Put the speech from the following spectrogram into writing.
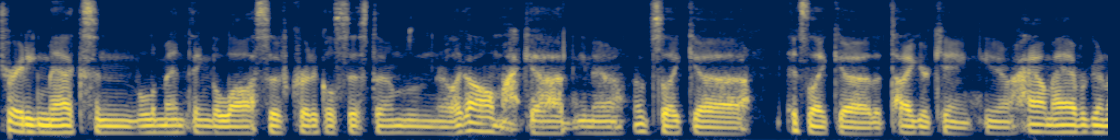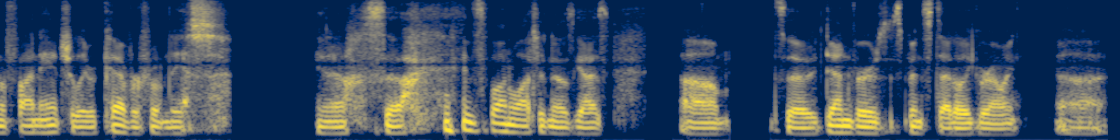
trading mechs and lamenting the loss of critical systems. And they're like, "Oh my god," you know, it's like uh, it's like uh, the Tiger King. You know, how am I ever going to financially recover from this? You know, so it's fun watching those guys. Um, so Denver's it's been steadily growing, uh,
